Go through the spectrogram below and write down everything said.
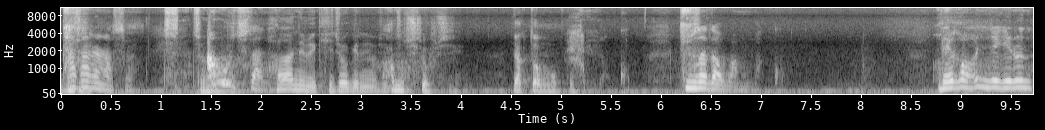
다 살아났어요. 진짜 아무렇지도 않아. 하나님의 기적이네요. 진짜. 아무 치료 없이. 약도 안 먹고. 주사도 안 맞고. 내가 한 얘기는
